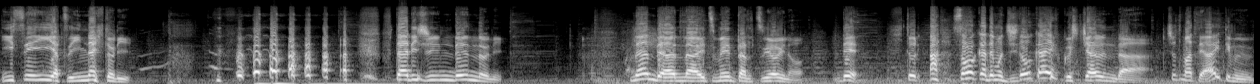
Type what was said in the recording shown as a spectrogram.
だ？い威勢いいやついんな一人。二人死んでんのに。なんであんなあいつメンタル強いの？で一人あそうかでも自動回復しちゃうんだ。ちょっと待ってアイテム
